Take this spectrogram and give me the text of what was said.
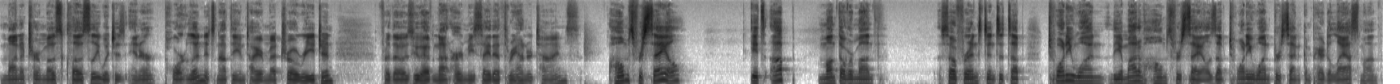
monitor most closely, which is inner Portland, it's not the entire metro region. For those who have not heard me say that 300 times, homes for sale, it's up month over month. So, for instance, it's up 21, the amount of homes for sale is up 21% compared to last month,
